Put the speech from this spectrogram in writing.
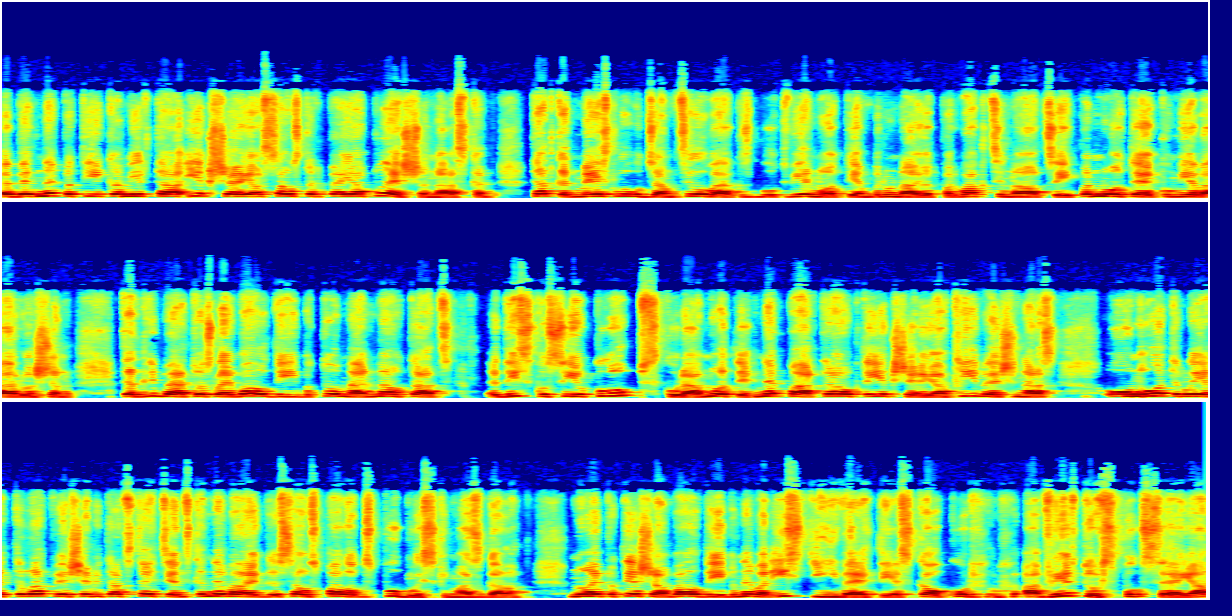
eh, bet nepatīkami ir tā iekšējā savstarpējā plēšanās, kad tad, kad mēs lūdzam cilvēkus būt vienotiem, runājot par vakcināciju, par noteikumu ievērošanu, tad gribētos, lai valdība tomēr nav tāds diskusiju klubs, kurā notiek nepārtraukta iekšējā ķīvēšanās. Un otra lieta, latviešiem ir tāds teiciens, ka nevajag savus palagus publiski mazgāt. No nu, ja patiešām valdība nevar izķīvēties kaut kur virtuves pusē, ja?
